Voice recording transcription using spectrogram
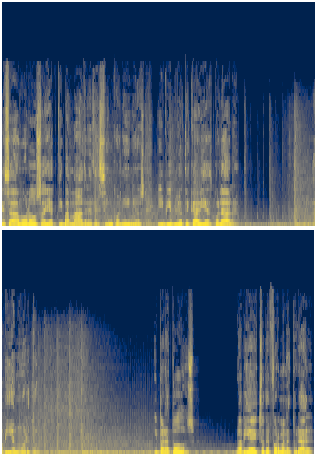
Esa amorosa y activa madre de cinco niños y bibliotecaria escolar había muerto. Y para todos, lo había hecho de forma natural.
